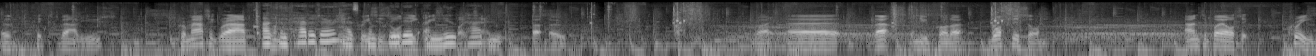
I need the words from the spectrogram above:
of fixed values. Chromatograph. A competitor has completed a new patent. Uh-oh. Right, uh, that's a new product. What's this on? Antibiotic cream.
